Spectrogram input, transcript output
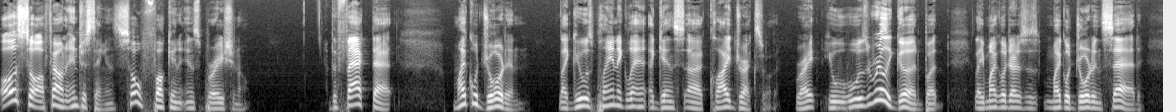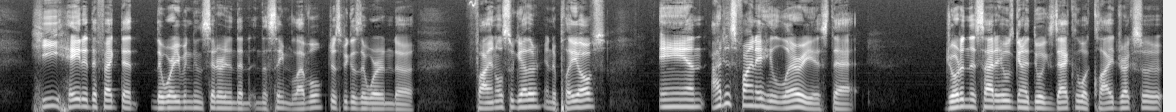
Also, I found interesting and so fucking inspirational the fact that Michael Jordan, like he was playing against uh, Clyde Drexler, right? He who was really good, but like Michael Jordan, Michael Jordan said, he hated the fact that they were even considered in the in the same level just because they were in the finals together in the playoffs. And I just find it hilarious that Jordan decided he was gonna do exactly what Clyde Drexler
